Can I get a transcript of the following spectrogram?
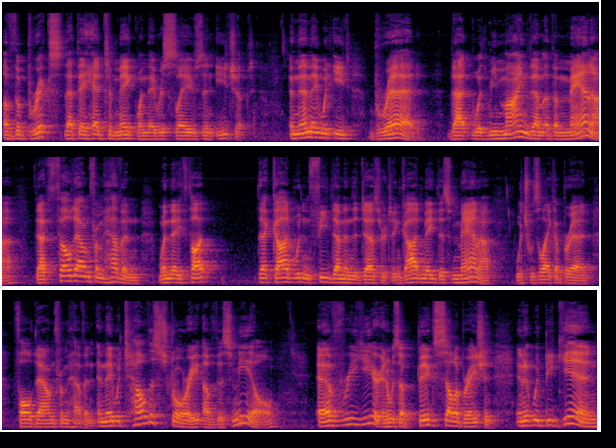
of the bricks that they had to make when they were slaves in Egypt. And then they would eat bread that would remind them of the manna that fell down from heaven when they thought that God wouldn't feed them in the desert. And God made this manna, which was like a bread, fall down from heaven. And they would tell the story of this meal every year. And it was a big celebration. And it would begin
